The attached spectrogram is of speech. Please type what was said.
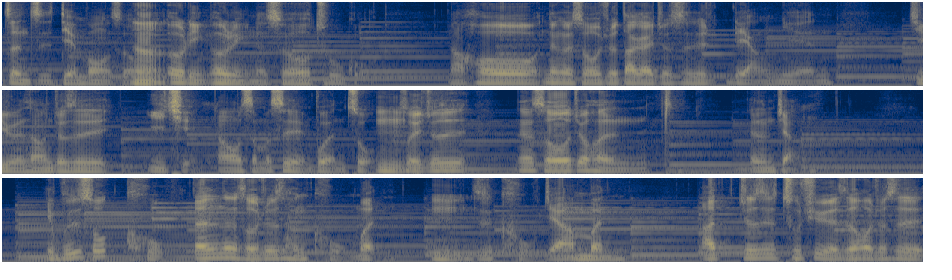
正值巅峰的时候嗯，二零二零的时候出国，然后那个时候就大概就是两年，基本上就是疫情，然后什么事也不能做，嗯。所以就是那个时候就很该怎么讲，也不是说苦，但是那个时候就是很苦闷，嗯。就是苦加闷。啊，就是出去了之后就是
